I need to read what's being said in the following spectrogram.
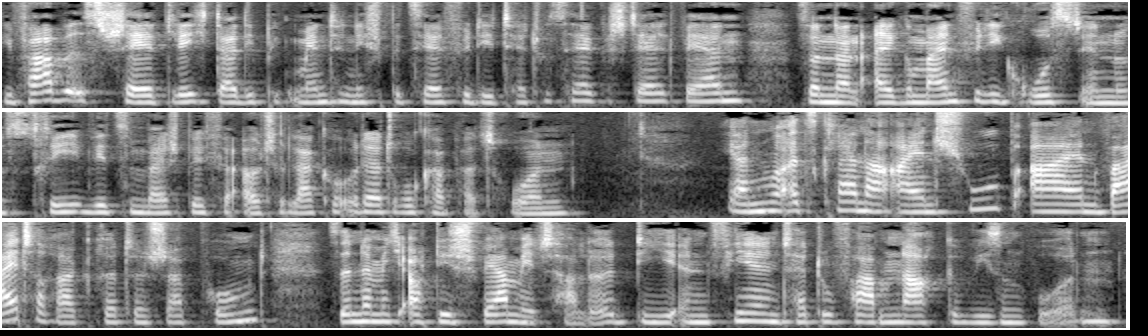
Die Farbe ist schädlich, da die Pigmente nicht speziell für die Tattoos hergestellt werden, sondern allgemein für die Großindustrie, wie zum Beispiel für Autolacke oder Druckerpatronen. Ja, nur als kleiner Einschub, ein weiterer kritischer Punkt sind nämlich auch die Schwermetalle, die in vielen Tattoofarben nachgewiesen wurden.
